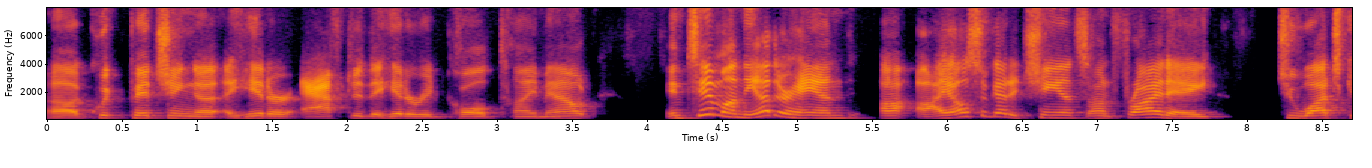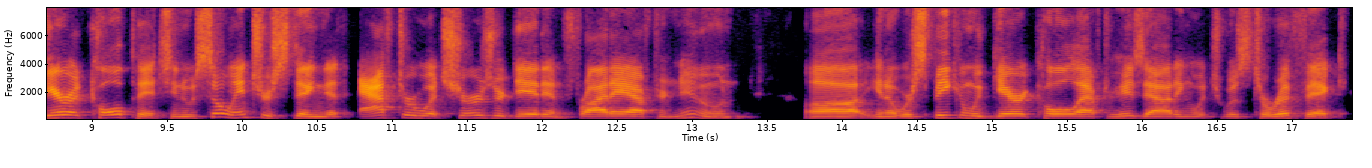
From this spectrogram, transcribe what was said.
uh, quick pitching a, a, hitter after the hitter had called timeout. And Tim, on the other hand, I also got a chance on Friday to watch Gerrit Cole pitch, and it was so interesting that after what Scherzer did in Friday afternoon, uh, you know, we're speaking with Gerrit Cole after his outing, which was terrific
